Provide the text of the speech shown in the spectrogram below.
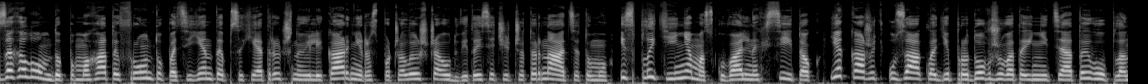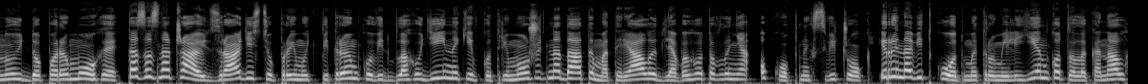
Загалом допомагати фронту пацієнти психіатричної лікарні розпочали ще у 2014-му із плетіння маскувальних сіток. Як кажуть у закладі, продовжувати ініціативу планують до перемоги та зазначають, з радістю приймуть підтримку від благодійників, котрі можуть надати матеріали для виготовлення окопних свічок. Ірина Вітко, Дмитро Мілієнко, телеканал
